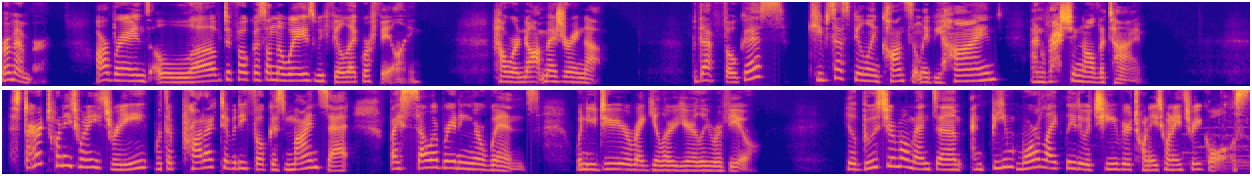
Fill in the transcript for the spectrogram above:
Remember, our brains love to focus on the ways we feel like we're failing how we're not measuring up. But that focus keeps us feeling constantly behind and rushing all the time. Start 2023 with a productivity focused mindset by celebrating your wins when you do your regular yearly review. you'll boost your momentum and be more likely to achieve your 2023 goals.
